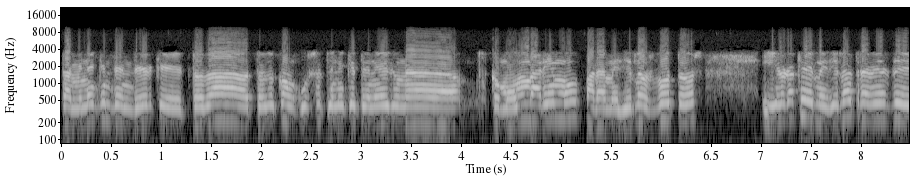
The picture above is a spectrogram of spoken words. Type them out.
también hay que entender que toda, todo concurso tiene que tener una como un baremo para medir los votos y yo creo que medirlo a través de,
